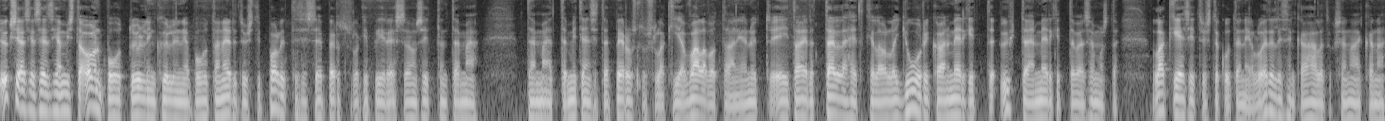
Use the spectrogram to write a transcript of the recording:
Yksi asia sen sijaan, mistä on puhuttu yllin kyllin ja puhutaan erityisesti poliittisissa ja perustuslakipiireissä on sitten tämä tämä, että miten sitä perustuslakia valvotaan. Ja nyt ei taida tällä hetkellä olla juurikaan merkittä, yhtään merkittävää semmoista lakiesitystä, kuten ei ollut edellisenkään hallituksen aikana,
